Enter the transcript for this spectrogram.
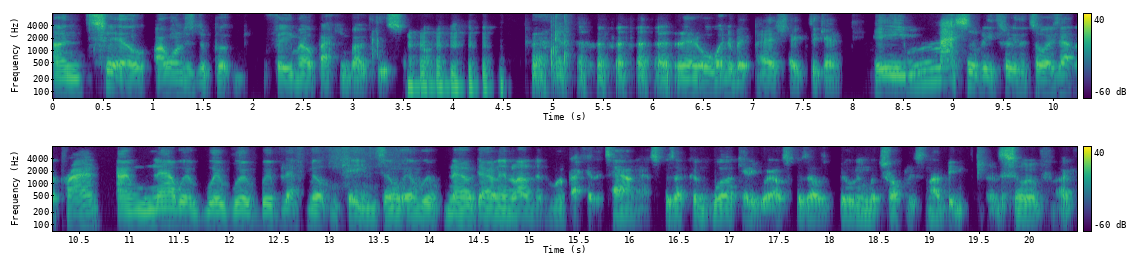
until I wanted to put female backing vocals. it all went a bit pear shaped again. He massively threw the toys out the pram, and now we've we've we've, we've left Milton Keynes and, we're now down in London. and We're back at the townhouse because I couldn't work anywhere else because I was building Metropolis, and I'd been sort of like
